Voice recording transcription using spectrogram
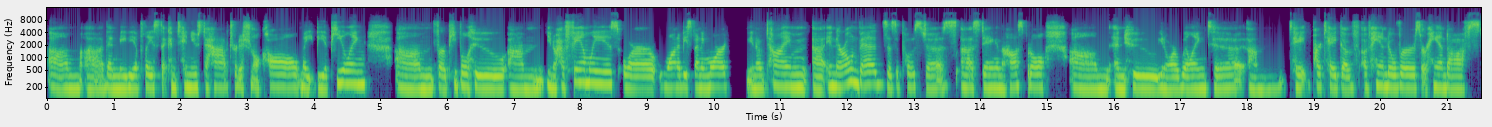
Um, uh, then maybe a place that continues to have traditional call might be appealing um, for people who um, you know have families or want to be spending more you know time uh, in their own beds as opposed to uh, staying in the hospital um, and who you know are willing to um, take partake of, of handovers or handoffs.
